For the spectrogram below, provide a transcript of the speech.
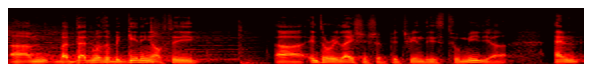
Um, but that was the beginning of the uh, interrelationship between these two media. And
